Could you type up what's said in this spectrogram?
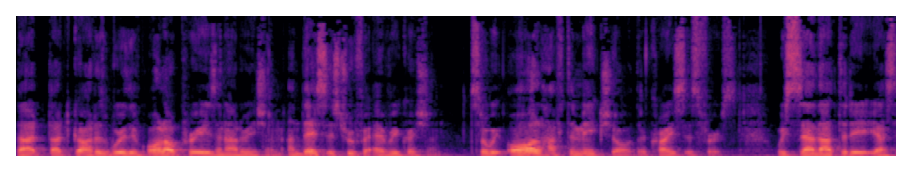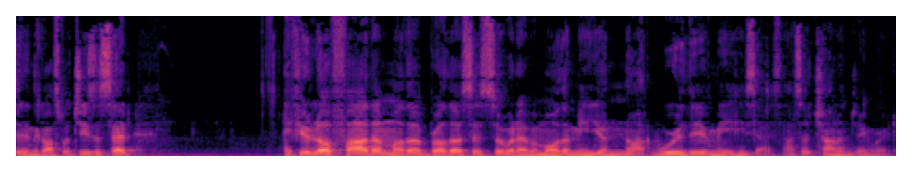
that, that God is worthy of all our praise and adoration. And this is true for every Christian. So we all have to make sure that Christ is first. We said that today, yesterday in the gospel. Jesus said, if you love father, mother, brother, sister, whatever, more than me, you're not worthy of me, he says. That's a challenging word.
